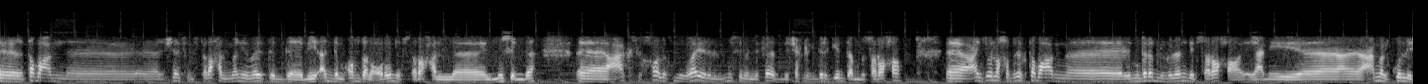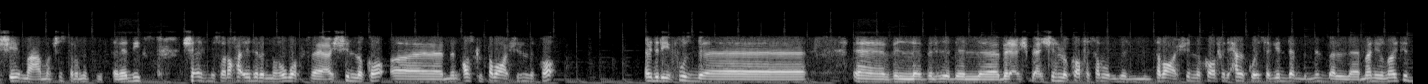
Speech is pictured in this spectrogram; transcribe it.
آه، طبعا آه، شايف بصراحة المان يونايتد بيقدم أفضل عروضه بصراحة الموسم ده. عكس خالص مغاير الموسم اللي فات بشكل كبير جدا بصراحة. عايز أقول لحضرتك طبعا المدرب الهولندي بصراحة يعني عمل كل شيء مع مانشستر يونايتد السنة دي. شايف بصراحة قدر إن هو في 20 لقاء من أصل 27 لقاء قدر يفوز ب بال بال بال 20 لقاء في 27 لقاء فدي حاجة كويسة جدا بالنسبة لمان يونايتد.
